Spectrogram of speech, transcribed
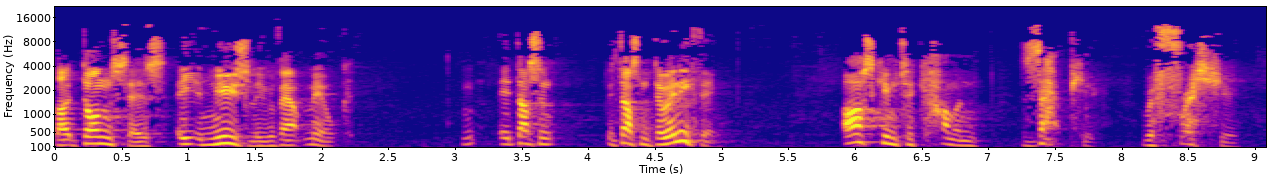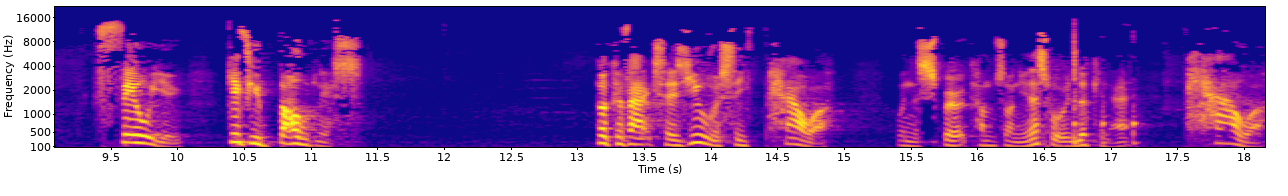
like Don says, eating muesli without milk it doesn't, it doesn't do anything. Ask Him to come and zap you, refresh you, fill you, give you boldness. Book of Acts says you'll receive power when the Spirit comes on you. That's what we're looking at. Power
